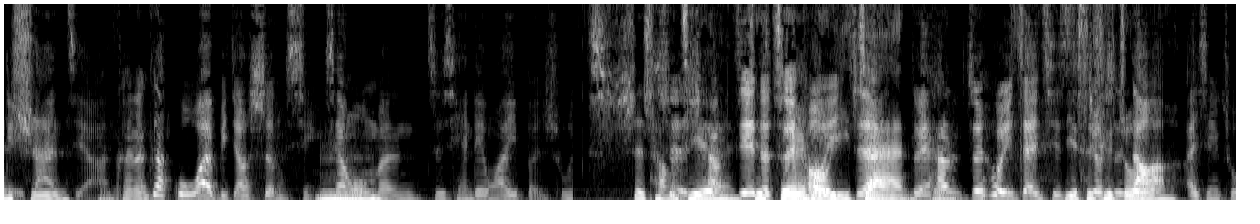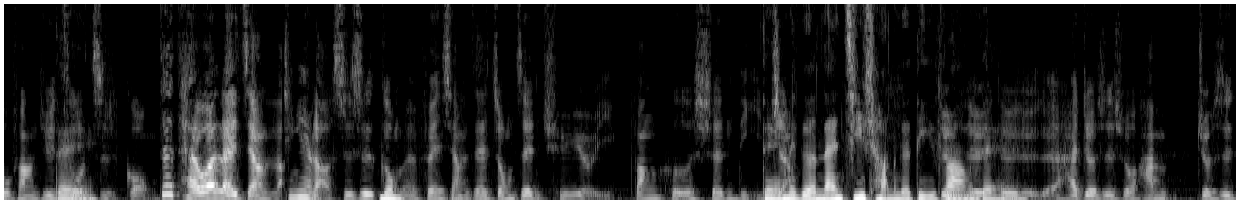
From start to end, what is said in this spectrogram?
给大家。可能在国外比较盛行，像我们之前另外一本书《市场街的最后一站》，对它的最后一站其实也是去到爱心厨房去做志工。在台湾来讲，青叶老师是跟我们分享，在中正区有一方和生里长，对那个南机场那个地方，对对对对，他就是说他们就是。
